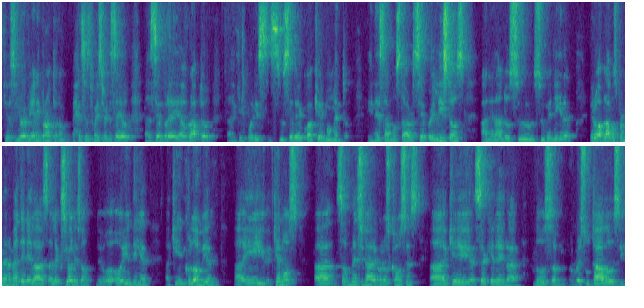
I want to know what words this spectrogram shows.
que el Señor viene pronto, ¿no? Ese es nuestro deseo uh, siempre, el rapto, uh, que puede suceder cualquier momento. Y necesitamos estar siempre listos, anhelando su, su venida. Pero hablamos primeramente de las elecciones, ¿no? De hoy en día, aquí en Colombia, uh, y queremos uh, mencionar algunas cosas uh, que acerca de la, los um, resultados y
